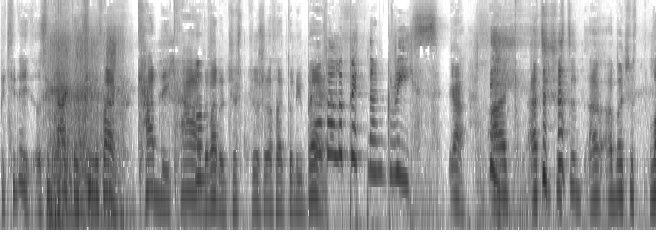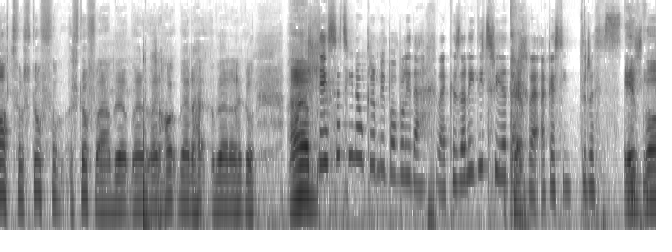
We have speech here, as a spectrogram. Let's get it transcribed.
be ti'n neud? Os ti'n dag o ti'n fatha canu can o fanna, just, just fatha dwn i'n be. Mae fel y bit na'n gris. Ia. A ti'n just yn... A a mae just lot o'r stwff stwff a mae'n anhygol. Lle sa ti'n awgrymu bobl i ddechrau? Cos o'n i wedi trio dechrau ac ys i'n drys. Efo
